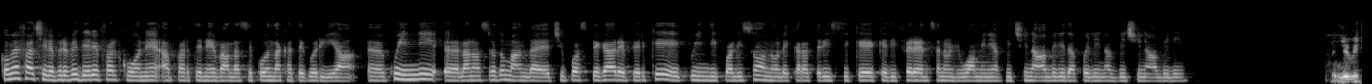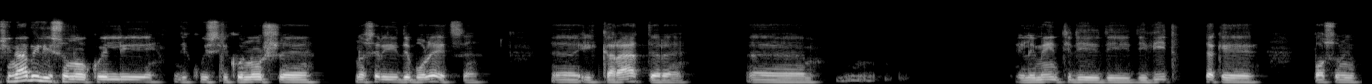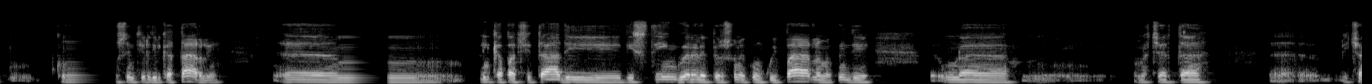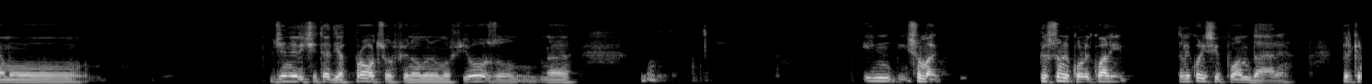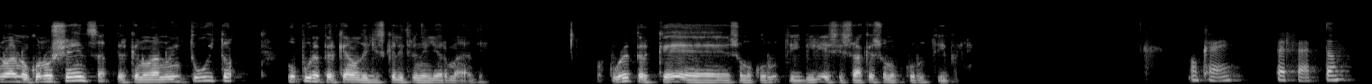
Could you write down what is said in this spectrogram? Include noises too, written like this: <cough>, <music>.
Come è facile prevedere, Falcone apparteneva alla seconda categoria, eh, quindi eh, la nostra domanda è ci può spiegare perché e quindi quali sono le caratteristiche che differenziano gli uomini avvicinabili da quelli inavvicinabili? Gli avvicinabili sono quelli di cui si conosce una serie di debolezze, eh, il carattere, eh, elementi di, di, di vita che possono consentire di ricattarli ehm, l'incapacità di distinguere le persone con cui parlano, quindi una, una certa, eh, diciamo, genericità di approccio al fenomeno mafioso, una, in, insomma, persone con le quali, dalle quali si può andare, perché non hanno conoscenza, perché non hanno intuito, oppure perché hanno degli scheletri negli armadi oppure perché sono corruttibili e si sa che sono corruttibili. Ok, perfetto.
